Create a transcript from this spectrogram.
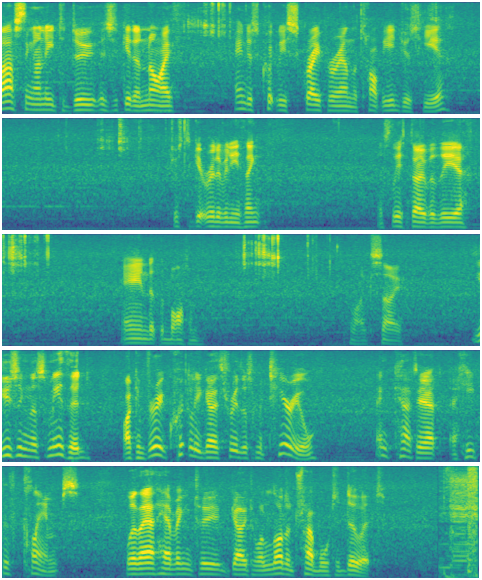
Last thing I need to do is get a knife and just quickly scrape around the top edges here just to get rid of anything that's left over there and at the bottom like so. Using this method I can very quickly go through this material and cut out a heap of clamps without having to go to a lot of trouble to do it.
